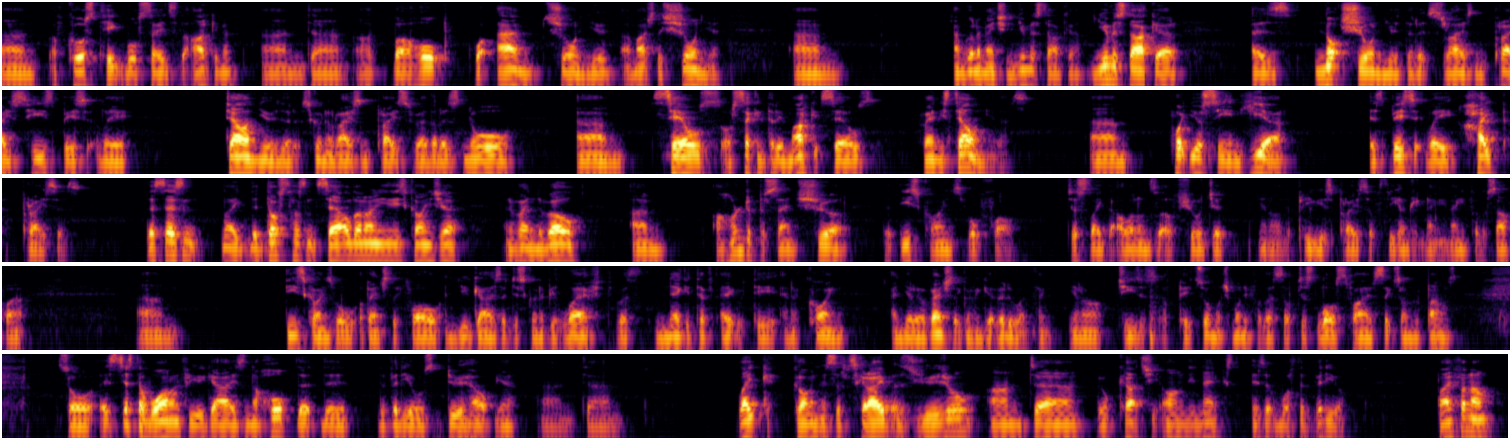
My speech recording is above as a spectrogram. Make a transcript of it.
Um, of course, take both sides of the argument and um, I, but I hope what I'm showing you, I'm actually showing you. Um, I'm going to mention Numistacker. Numistacker is not showing you that it's rising price. He's basically telling you that it's going to rise in price where there is no um, sales or secondary market sales when he's telling you this. Um, what you're seeing here is basically hype prices. This isn't like the dust hasn't settled on any of these coins yet, and when they will, I'm 100% sure that these coins will fall. Just like the other ones that I've showed you, you know, the previous price of 399 for the Sapphire. Um, these coins will eventually fall and you guys are just going to be left with negative equity in a coin and you're eventually going to get rid of it and think, you know, Jesus, I've paid so much money for this, I've just lost five, six hundred pounds. So it's just a warning for you guys, and I hope that the, the videos do help you. And um, like, comment, and subscribe as usual, and uh, we'll catch you on the next Is It Worth It video. Bye for now.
